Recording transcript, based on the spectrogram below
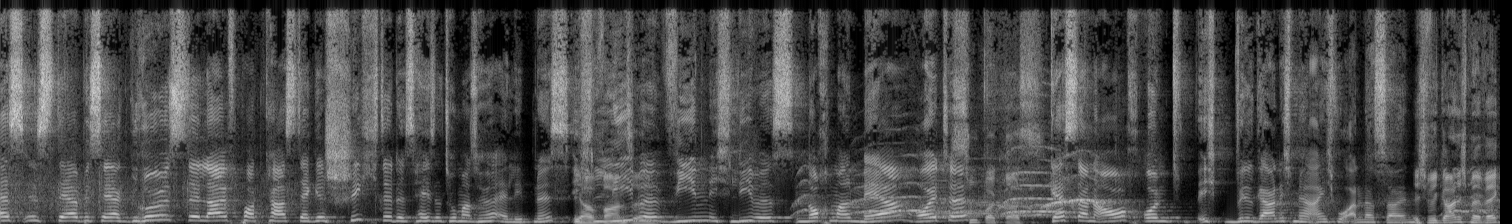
Es ist der bisher größte Live-Podcast der Geschichte des Hazel Thomas Hörerlebnis. Ich Ja, liebe Wien, ich liebe es noch mal mehr heute. Super krass. Gestern auch und ich will gar nicht mehr eigentlich woanders sein. Ich will gar nicht mehr weg.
